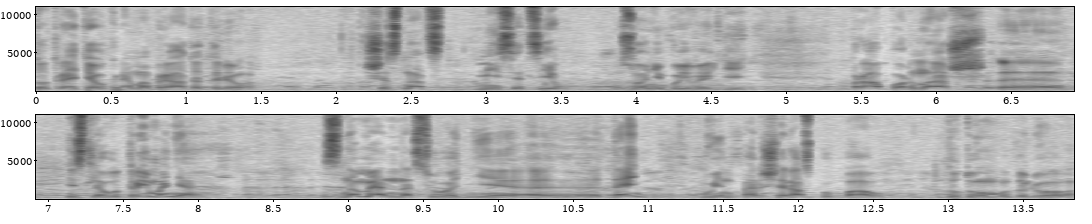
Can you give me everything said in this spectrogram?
103 окрема бригада ТРО. 16 місяців в зоні бойових дій. Прапор наш е, після утримання, знаменна сьогодні е, день, бо він перший раз попав додому, до Львова.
